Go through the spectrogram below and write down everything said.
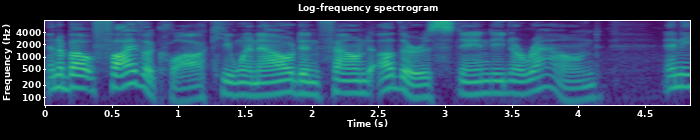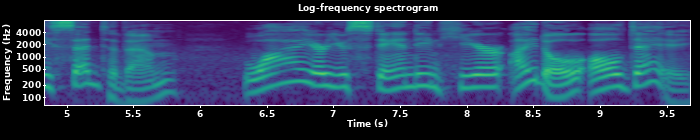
And about five o'clock he went out and found others standing around, and he said to them, Why are you standing here idle all day?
